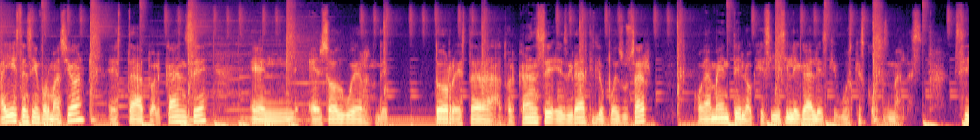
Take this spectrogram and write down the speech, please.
ahí está esa información, está a tu alcance. El, el software de Tor está a tu alcance, es gratis, lo puedes usar. Obviamente lo que sí es ilegal es que busques cosas malas. Sí,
